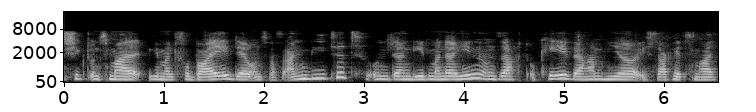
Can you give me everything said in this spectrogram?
schickt uns mal jemand vorbei, der uns was anbietet. Und dann geht man dahin und sagt, okay, wir haben hier, ich sage jetzt mal,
